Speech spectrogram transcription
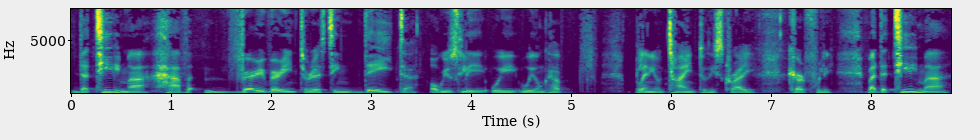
The tilma have very very interesting data. Obviously we, we don't have plenty of time to describe carefully. But the tilma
